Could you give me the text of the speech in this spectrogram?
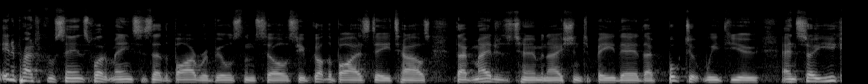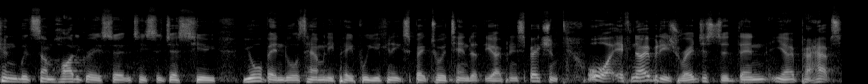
in a practical sense, what it means is that the buyer reveals themselves. You've got the buyer's details. They've made a determination to be there there, they've booked it with you, and so you can, with some high degree of certainty, suggest to you, your vendors how many people you can expect to attend at the open inspection. Or if nobody's registered, then you know perhaps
